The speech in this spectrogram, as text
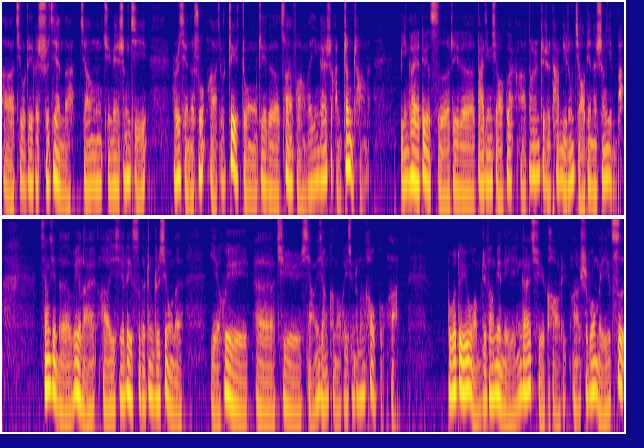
啊就这个事件呢将局面升级，而且呢说啊，就是这种这个窜访呢应该是很正常的。不应该对此这个大惊小怪啊！当然，这是他们一种狡辩的声音吧。相信呢，未来啊，一些类似的政治秀呢，也会呃去想一想，可能会形成的后果啊。不过，对于我们这方面呢，也应该去考虑啊，是否每一次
